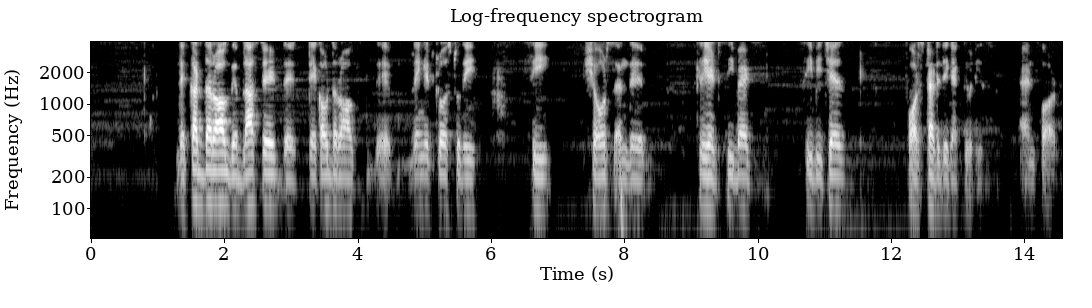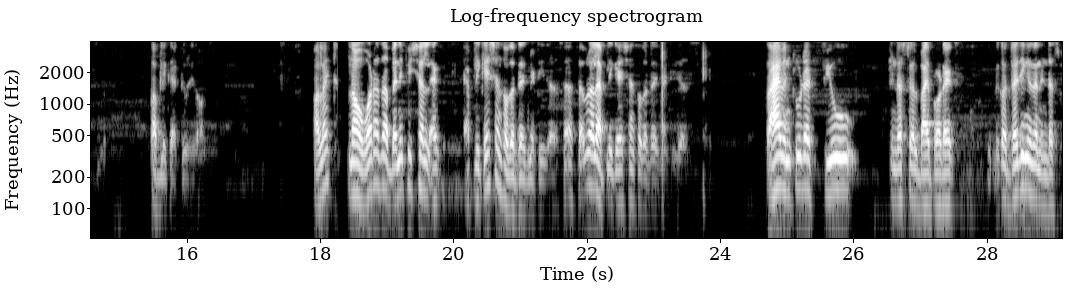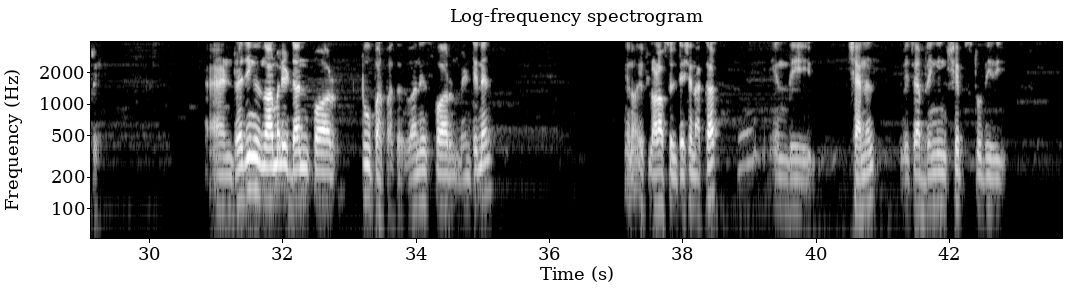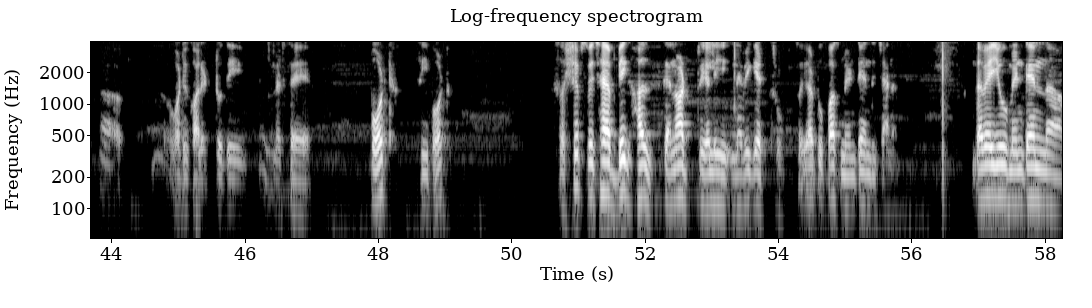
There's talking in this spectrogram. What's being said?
They cut the rock, they blast it, they take out the rocks, they bring it close to the sea shores and they create seabeds, sea beaches for strategic activities and for public activities also. Alright. Now, what are the beneficial applications of the dredge materials? There are several applications of the dredge materials. So, I have included few industrial byproducts because dredging is an industry and dredging is normally done for two purposes. One is for maintenance, you know if lot of siltation occurs in the channels which are bringing ships to the uh, what do you call it to the let us say port, seaport. So, ships which have big hulls cannot really navigate through. So, you have to first maintain the channels the way you maintain uh,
